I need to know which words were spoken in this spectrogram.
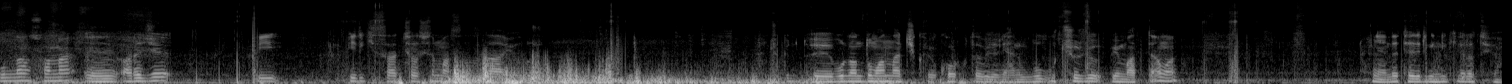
bundan sonra e, aracı bir 1-2 saat çalıştırmazsanız daha iyi olur. Çünkü e, buradan dumanlar çıkıyor, korkutabilir. Yani bu uçucu bir madde ama yine de tedirginlik yaratıyor.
